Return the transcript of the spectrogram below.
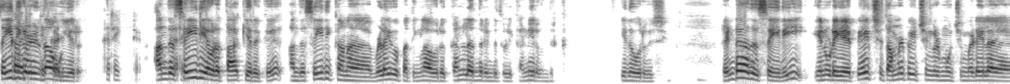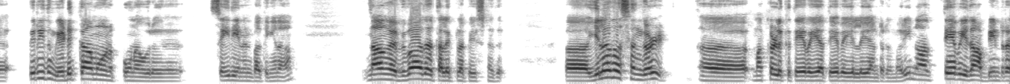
செய்திகள் தான். உயிர். அந்த. செய்தி அவரை தாக்கி இருக்கு அந்த செய்திக்கான விளைவு பாத்தீங்களா? அவர் கண்ணுல இருந்து ரெண்டு துளி கண்ணீர் வந்திருக்கு. இது ஒரு விஷயம். ரெண்டாவது செய்தி என்னுடைய பேச்சு தமிழ் பேச்சுங்கள் மூச்சு இடையில பெரிதும் எடுக்காம போன ஒரு செய்தி என்னன்னு பாத்தீங்கன்னா நாங்க விவாத தலைப்புல பேசினது. இலவசங்கள் ஆஹ் மக்களுக்கு தேவையா தேவையில்லையான்றது மாதிரி நான் தேவைதான் அப்படின்ற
